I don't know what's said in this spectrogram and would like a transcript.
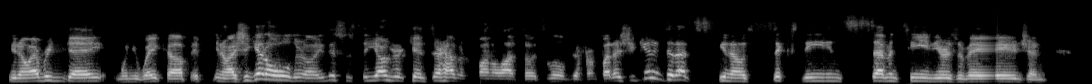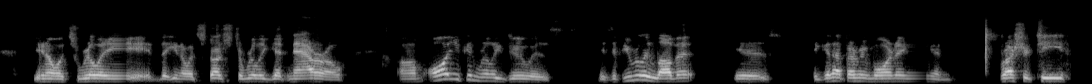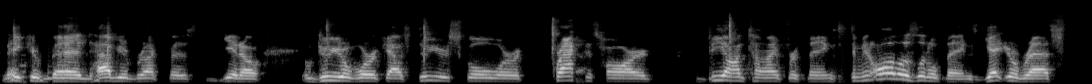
you know, every day when you wake up, if you know, as you get older, like this is the younger kids, they're having fun a lot, so it's a little different. But as you get into that, you know, 16, 17 years of age, and you know, it's really that you know, it starts to really get narrow. Um, all you can really do is is if you really love it, is to get up every morning and brush your teeth, make your bed, have your breakfast, you know, do your workouts, do your schoolwork, practice hard be on time for things. I mean, all those little things. Get your rest,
